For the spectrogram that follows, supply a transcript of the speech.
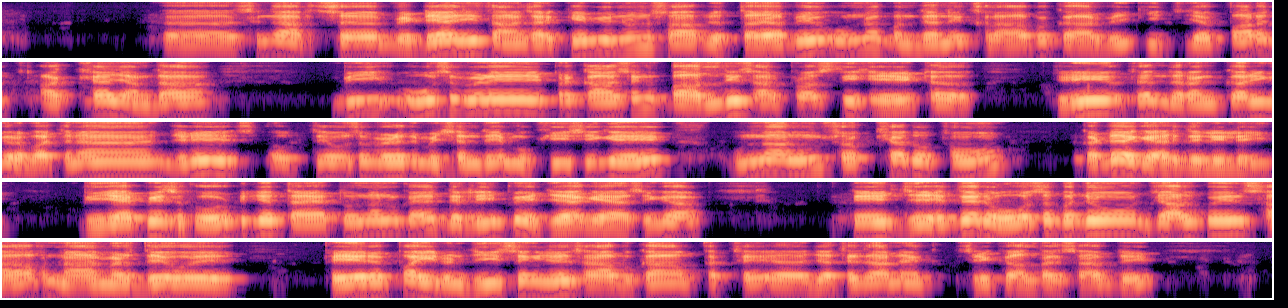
ਸੰਘਰਸ਼ ਵਿੱਢਿਆ ਸੀ ਤਾਂ ਕਰਕੇ ਵੀ ਉਹਨਾਂ ਨੂੰ ਸਾਫ਼ ਦਿੱਤਾ ਜਾਵੇ ਉਹਨਾਂ ਬੰਦਿਆਂ ਦੇ ਖਿਲਾਫ ਕਾਰਵਾਈ ਕੀਤੀ ਜਾਵੇ। ਪਰ ਆਖਿਆ ਜਾਂਦਾ ਵੀ ਉਸ ਵੇਲੇ ਪ੍ਰਕਾਸ਼ ਸਿੰਘ ਬਾਦਲ ਦੀ ਸਰਪ੍ਰਸਤੀ ਹੇਠ ਜਿਹੜੀ ਉੱਥੇ ਨਿਰੰਕਾਰੀ ਗੁਰਬਚਨਾ ਜਿਹੜੇ ਉੱਤੇ ਉਸ ਵੇਲੇ ਦੇ ਮਿਸ਼ਨ ਦੇ ਮੁਖੀ ਸੀਗੇ ਉਹਨਾਂ ਨੂੰ ਸੁਰੱਖਿਆ ਤੋਂ ਉੱਥੋਂ ਕੱਢਿਆ ਗਿਆ ਸੀ ਦਿੱਲੀ ਲਈ। ਵੀਆਈਪੀ ਸਿਕਿਉਰਿਟੀ ਦੇ ਤਹਿਤ ਉਹਨਾਂ ਨੂੰ ਕਹਿੰਦੇ ਦਿੱਲੀ ਭੇਜਿਆ ਗਿਆ ਸੀਗਾ ਤੇ ਜਿਸ ਦੇ ਰੋਸ ਵਜੋਂ ਜਦ ਕੋਈ ਇਨਸਾਫ ਨਾ ਮਿਲਦੇ ਹੋਏ ਫਿਰ ਭਾਈ ਰਣਜੀਤ ਸਿੰਘ ਜਿਹੜੇ ਸਾਬਕਾ ਕੱਥੇ ਜਥੇਦਾਰ ਨੇ ਸ੍ਰੀ ਅਕਾਲ ਤਖਤ ਸਾਹਿਬ ਦੇ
